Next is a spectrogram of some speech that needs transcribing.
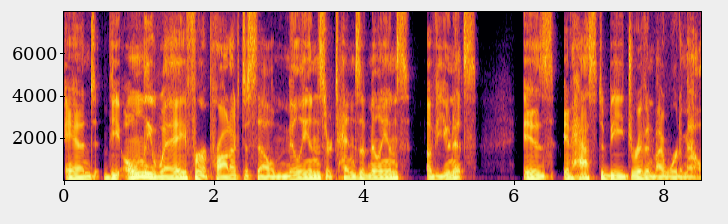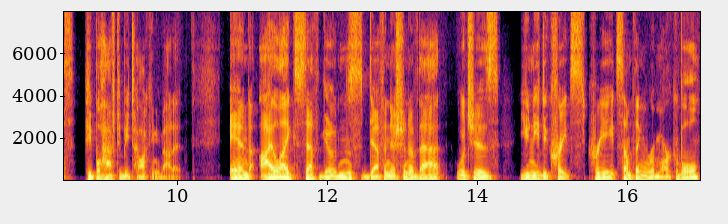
And the only way for a product to sell millions or tens of millions of units is it has to be driven by word of mouth. People have to be talking about it. And I like Seth Godin's definition of that, which is you need to create create something remarkable,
